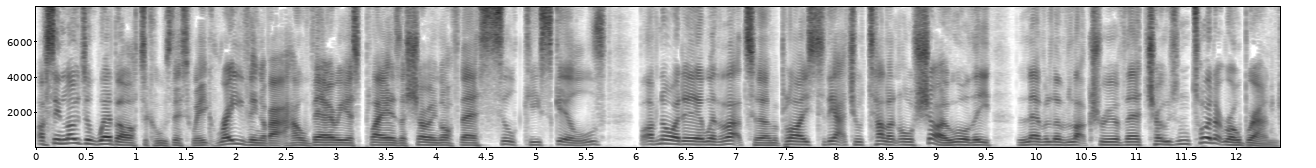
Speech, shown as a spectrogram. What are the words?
I've seen loads of web articles this week raving about how various players are showing off their silky skills, but I've no idea whether that term applies to the actual talent or show or the level of luxury of their chosen toilet roll brand.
